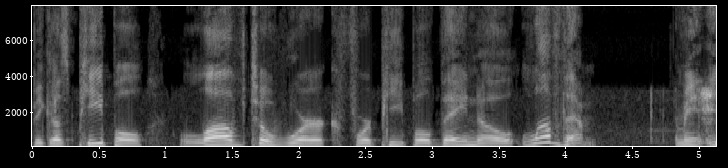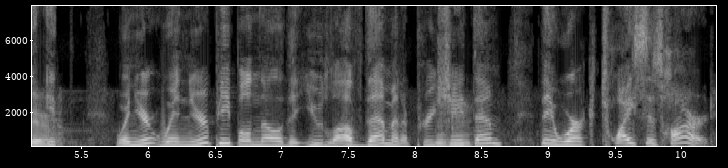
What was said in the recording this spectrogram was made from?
because people love to work for people they know love them. I mean, sure. it, when your when your people know that you love them and appreciate mm-hmm. them, they work twice as hard.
